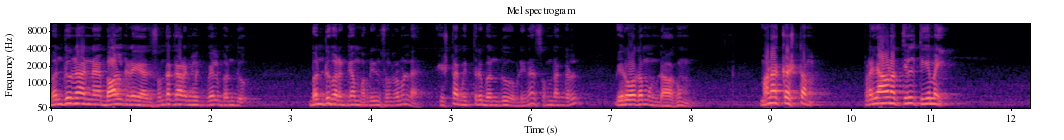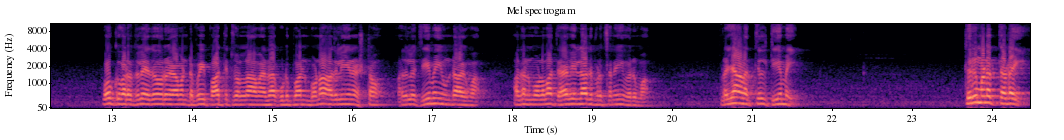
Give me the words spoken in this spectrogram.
பந்துன்னா என்ன? பால் கிடையாது. சொந்தக்காரங்களுக்கு பேர் பந்து. பந்து வர்க்கம் அப்படின்னு சொல்கிறோம்ல இஷ்டமித்ரு பந்து அப்படின்னா சொந்தங்கள் விரோதம் உண்டாகும். மனக்கஷ்டம் பிரயாணத்தில் தீமை. போக்குவரத்தில் ஏதோ ஒரு அவன்கிட்ட போய் பார்த்துட்டு சொல்லலாம் அவன் எதாவது கொடுப்பான்னு போனால் அதுலேயும் நஷ்டம் அதில் தீமை உண்டாகுமா? அதன் மூலமாக தேவையில்லாத பிரச்சனையும் வருமா? பிரயாணத்தில் தீமை. திருமணத் தடை.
